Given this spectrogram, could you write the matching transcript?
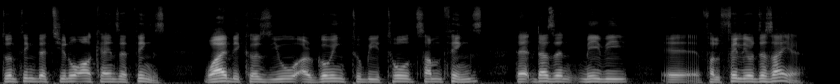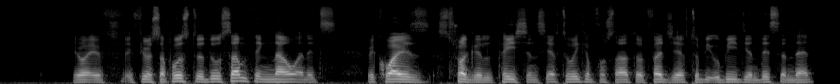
Don't think that you know all kinds of things. Why? Because you are going to be told some things that doesn't maybe uh, fulfill your desire. You know, if, if you're supposed to do something now and it requires struggle, patience, you have to wake up for Salatul Fajr, you have to be obedient, this and that.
